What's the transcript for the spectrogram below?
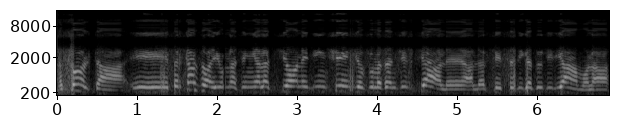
Ascolta, e per caso hai una segnalazione di incendio sulla tangenziale all'altezza di Caduti di Amola?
